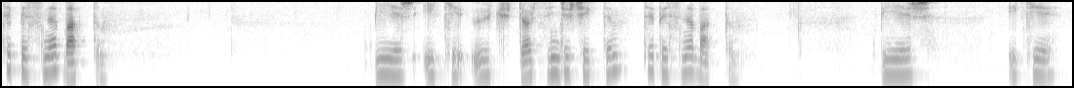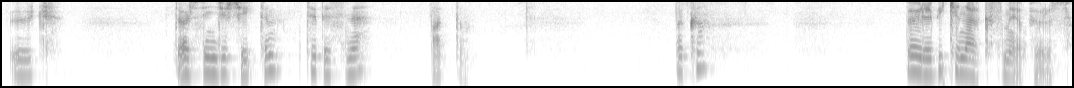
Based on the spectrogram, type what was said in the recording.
Tepesine battım. 1, 2, 3, 4 zincir çektim. Tepesine battım. 1, 2, 3, 4 zincir çektim. Tepesine battım. Bakın. Böyle bir kenar kısmı yapıyoruz.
